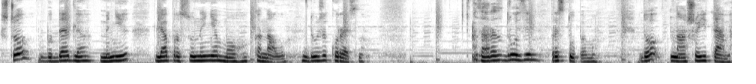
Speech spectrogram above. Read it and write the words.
що буде для мені для просунення мого каналу. Дуже корисно. Зараз, друзі, приступимо до нашої теми.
